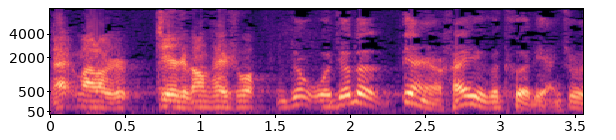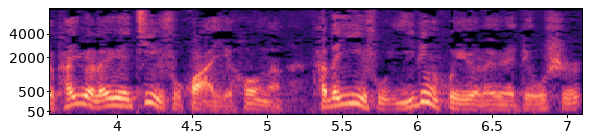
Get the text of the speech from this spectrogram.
来，马老师，接着刚才说，你就我觉得电影还有一个特点，就是它越来越技术化以后呢，它的艺术一定会越来越丢失。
